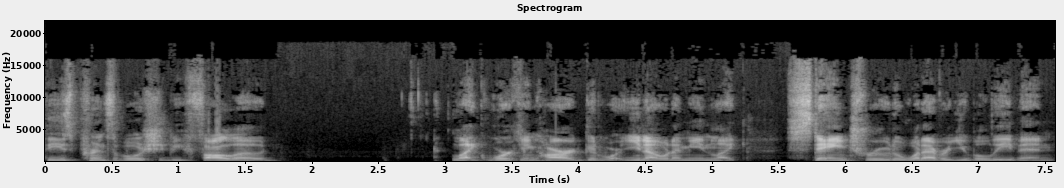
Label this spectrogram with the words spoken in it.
these principles should be followed, like working hard, good work, you know what I mean? Like staying true to whatever you believe in,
